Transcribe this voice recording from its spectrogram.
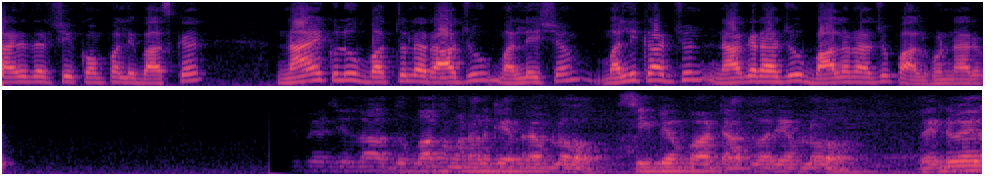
కార్యదర్శి కొంపల్లి భాస్కర్ నాయకులు బత్తుల రాజు మల్లేశం మల్లికార్జున్ నాగరాజు బాలరాజు పాల్గొన్నారు. జిల్లా దుబ్బాక మండల కేంద్రంలో సిపిఎం పార్టీ ఆధ్వర్యంలో రెండు వేల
